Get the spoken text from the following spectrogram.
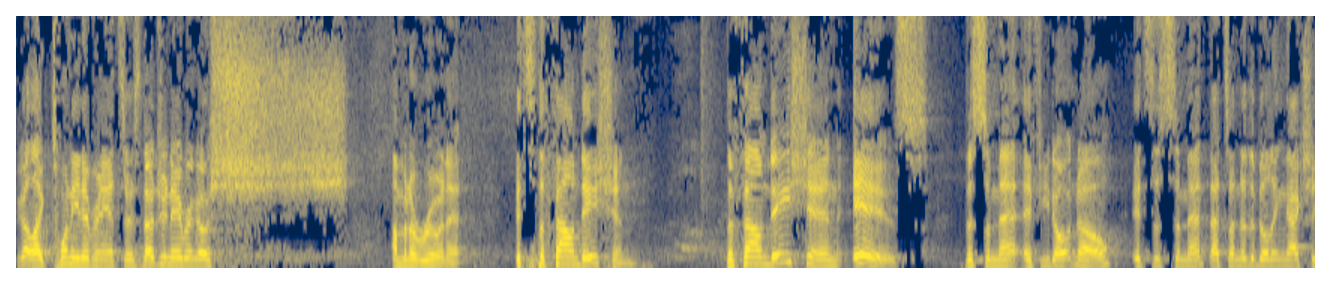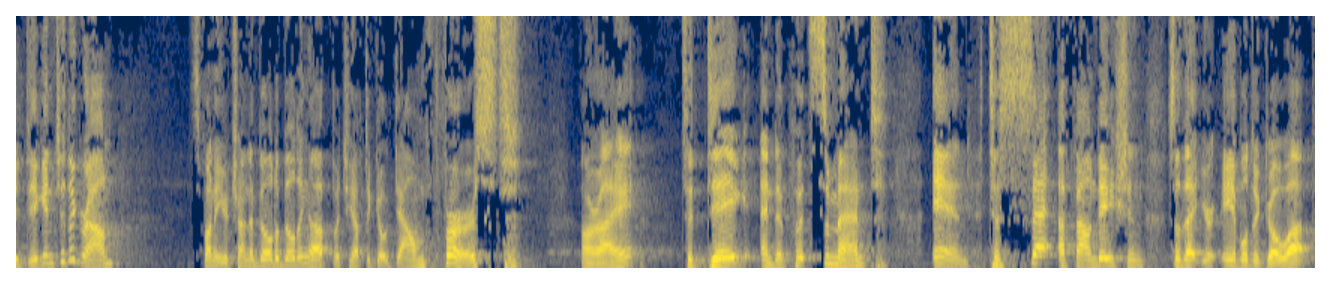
You got like 20 different answers. Nudge your neighbor and go, shh, I'm going to ruin it. It's the foundation. The foundation is the cement, if you don't know, it's the cement that's under the building. They actually dig into the ground it's funny, you're trying to build a building up, but you have to go down first, all right, to dig and to put cement in to set a foundation so that you're able to go up.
